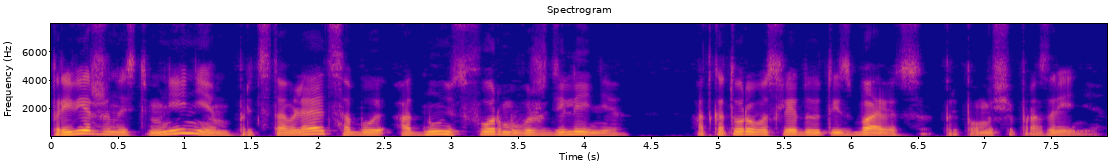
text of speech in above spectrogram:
Приверженность мнениям представляет собой одну из форм вожделения, от которого следует избавиться при помощи прозрения.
